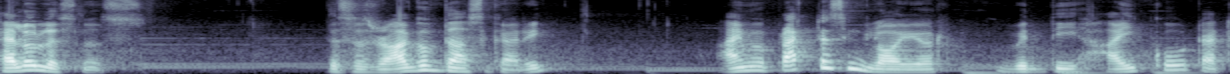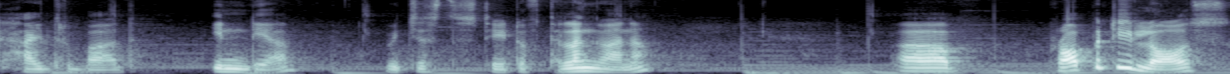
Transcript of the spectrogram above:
Hello, listeners. This is Raghav Dasagari. I'm a practicing lawyer with the High Court at Hyderabad, India, which is the state of Telangana. Uh, property laws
